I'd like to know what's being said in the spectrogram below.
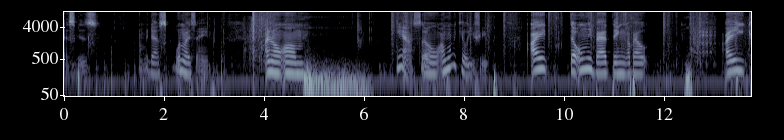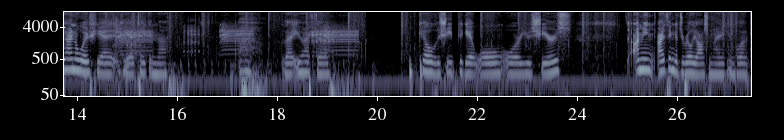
desk is, not my desk, what am I saying? I know, um, yeah, so I want to kill you, sheep. I, the only bad thing about, I kind of wish he had, he had taken the that you have to kill the sheep to get wool or use shears. I mean, I think it's really awesome how you can collect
